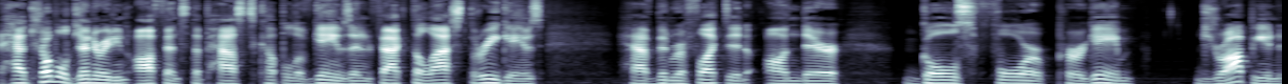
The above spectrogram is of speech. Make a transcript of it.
had trouble generating offense the past couple of games, and in fact, the last three games have been reflected on their goals for per game, dropping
